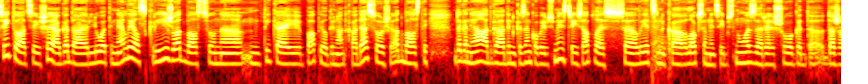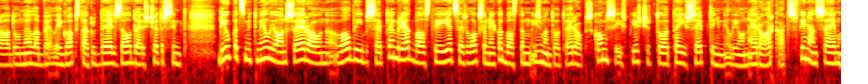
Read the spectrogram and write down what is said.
situāciju, šajā gadā ir ļoti neliels krīžu atbalsts un tikai papildināt kādu esošu atbalsti. Te gan jāatgādina, ka zemkopības ministrijas aplēses liecina, ka lauksaimniecības nozare šogad dažādu nelabvēlīgu apstākļu dēļ zaudējusi 412 miljonus eiro, un valdība septembrī atbalstīja ieceru lauksaimnieku atbalstam izmantot Eiropas komisijas piešķirto teju 7 miljonu eiro ārkārtas finansējumu finansējumu.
